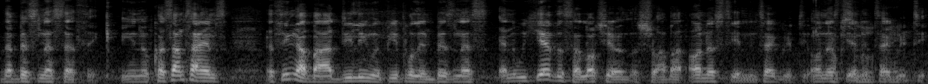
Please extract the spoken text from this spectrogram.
the business ethic. You know, because sometimes the thing about dealing with people in business, and we hear this a lot here on the show about honesty and integrity, honesty and integrity.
